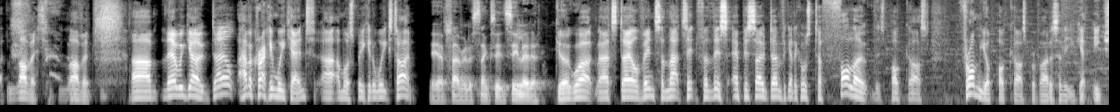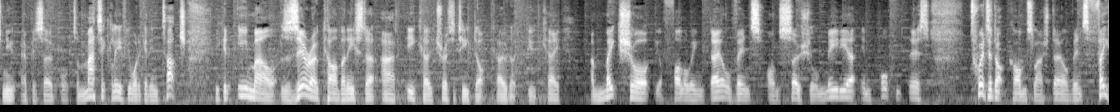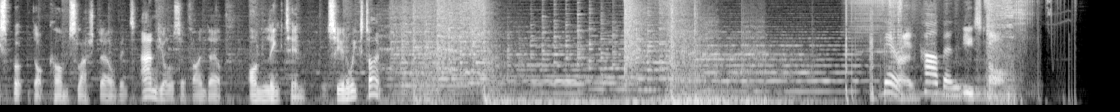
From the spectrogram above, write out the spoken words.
love it, love it. Um, there we go, Dale. Have a cracking weekend, uh, and we'll speak in a week's time. Yeah, fabulous. Thanks, Ian. See you later. Good work. That's Dale Vince, and that's it for this episode. Don't forget, of course, to follow this podcast from your podcast provider so that you get each new episode automatically. If you want to get in touch, you can email zerocarbonista at ecotricity.co.uk and make sure you're following Dale Vince on social media. Important this twitter.com slash Dale Vince, facebook.com slash Dale Vince, and you'll also find Dale on LinkedIn. We'll see you in a week's time. Zero Carbonista off.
